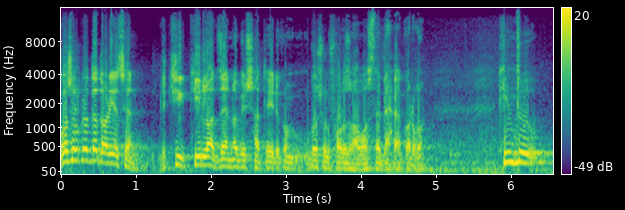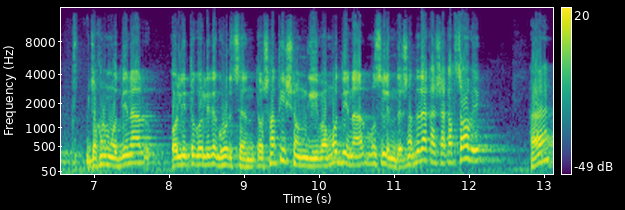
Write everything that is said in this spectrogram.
গোসল করতে দাঁড়িয়েছেন। কি কি লজ্জায় নবীর সাথে এরকম গোসল ফরজ অবস্থায় দেখা করব। কিন্তু যখন মদিনার অলিতে গলিতে ঘুরছেন, তো সাথী সঙ্গী বা মদিনার মুসলিমদের সাথে দেখা সাক্ষাৎ স্বাভাবিক। হ্যাঁ?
